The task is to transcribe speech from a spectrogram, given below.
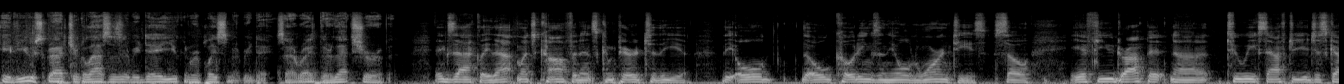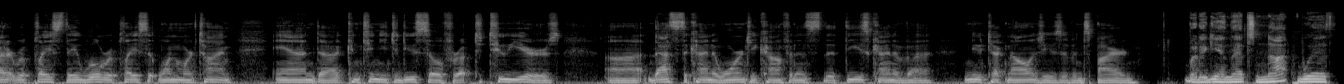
if you scratch your glasses every day, you can replace them every day. Is that right? They're that sure of it. Exactly, that much confidence compared to the the old the old coatings and the old warranties. So, if you drop it uh, two weeks after you just got it replaced, they will replace it one more time and uh, continue to do so for up to two years. Uh, that's the kind of warranty confidence that these kind of uh, new technologies have inspired. But again, that's not with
